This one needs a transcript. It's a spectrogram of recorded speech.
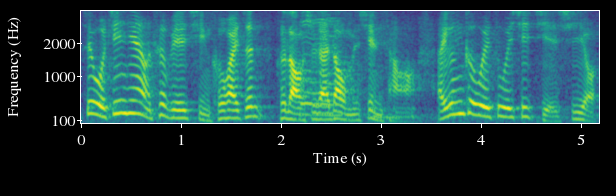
所以我今天有特别请何怀珍何老师来到我们现场啊，来跟各位做一些解析哦。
